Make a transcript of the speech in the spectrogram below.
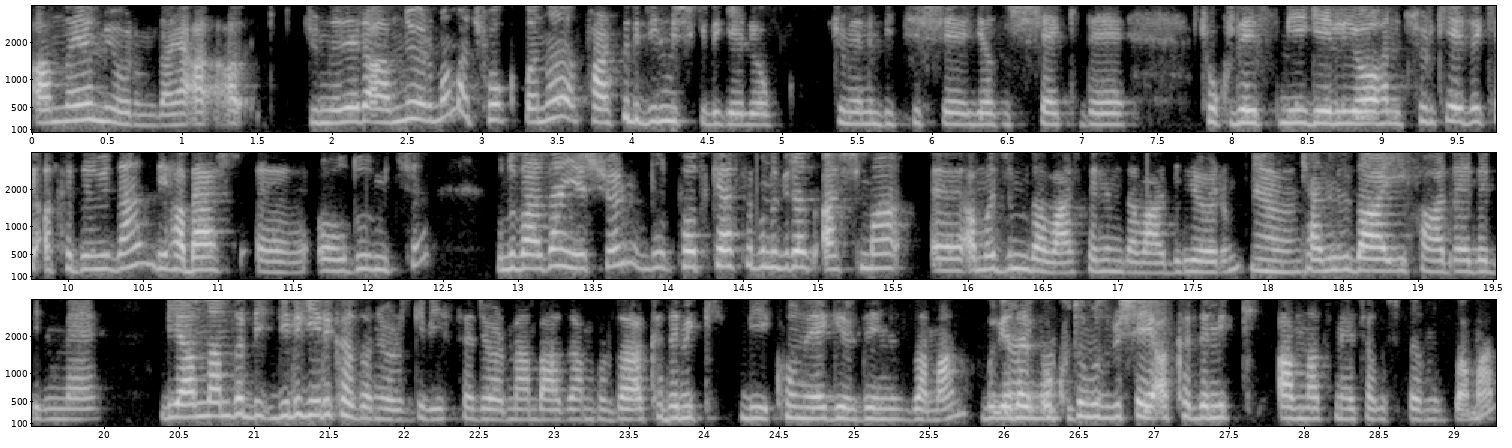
anlayamıyorum da ya a, cümleleri anlıyorum ama çok bana farklı bir dilmiş gibi geliyor cümlenin bitişi yazış şekli çok resmi geliyor hani Türkiye'deki akademiden bir haber e, olduğum için bunu bazen yaşıyorum. Bu podcast'ta bunu biraz aşma e, amacım da var. Senin de var biliyorum. Evet. Kendimizi daha iyi ifade edebilme. Bir anlamda bir dili geri kazanıyoruz gibi hissediyorum ben bazen burada akademik bir konuya girdiğimiz zaman. Bu ya da Aynen. okuduğumuz bir şeyi akademik anlatmaya çalıştığımız zaman.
